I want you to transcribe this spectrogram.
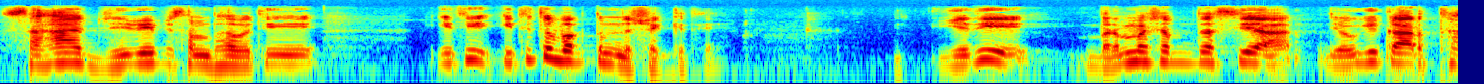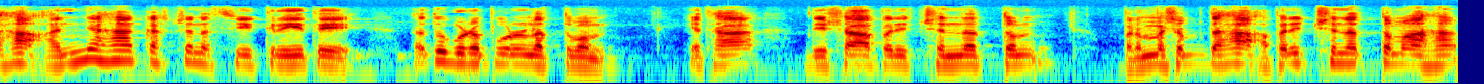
सः जीवेपि सम्भवति इति तु वक्तुं न शक्यते। यदि ब्रह्मशब्दस्य यौगिकार्थः अन्यः कश्चन स्वीक्रियते, न तु गुणपूर्णत्वं। यथा देशापरिच्छिन्नत्वं, ब्रह्मशब्दः अपरिच्छिन्नत्वमाह,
